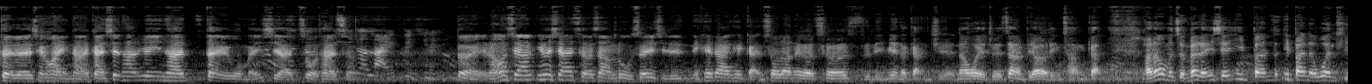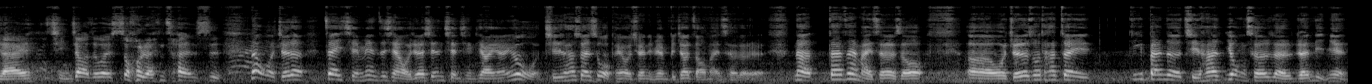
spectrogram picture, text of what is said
对对，先欢迎他，感谢他愿意他带我们一起来坐他的车。来宾对，然后现在因为现在车上路，所以其实你可以大家可以感受到那个车子里面的感觉。那我也觉得这样比较有临场感。好，那我们准备了一些一般一般的问题来请教这位兽人战士。那我觉得在前面之前，我觉得先前情提要，因为我其实他算是我朋友圈里面比较早买车的人。那他在买车的时候，呃，我觉得说他在。一般的其他用车的人里面，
